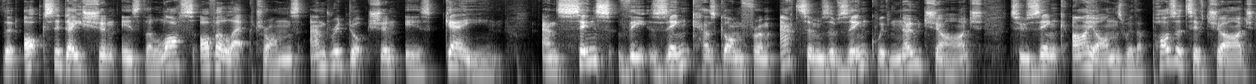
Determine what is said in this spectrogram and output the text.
that oxidation is the loss of electrons and reduction is gain. And since the zinc has gone from atoms of zinc with no charge to zinc ions with a positive charge,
